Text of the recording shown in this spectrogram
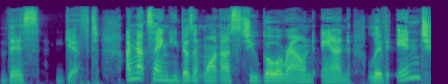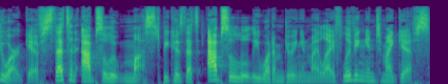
this gift. I'm not saying he doesn't want us to go around and live into our gifts. That's an absolute must because that's absolutely what I'm doing in my life, living into my gifts.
